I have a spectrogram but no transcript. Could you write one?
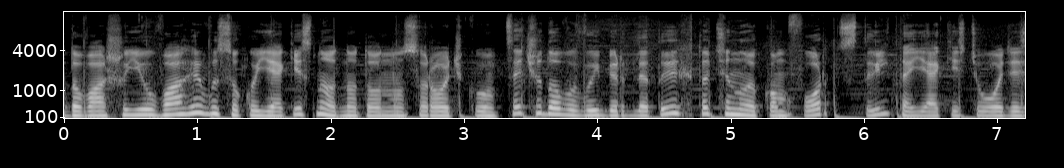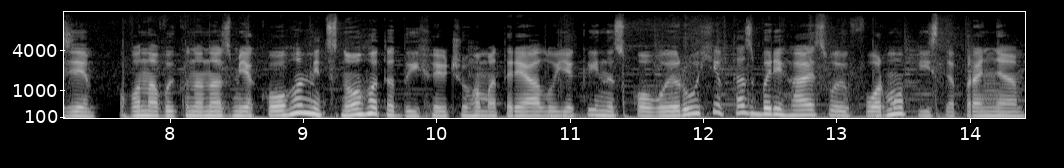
до вашої уваги високоякісну однотонну сорочку. Це чудовий вибір для тих, хто цінує комфорт, стиль та якість у одязі. Вона виконана з м'якого, міцного та дихаючого матеріалу, який не сковує рухів та зберігає свою форму після прання.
